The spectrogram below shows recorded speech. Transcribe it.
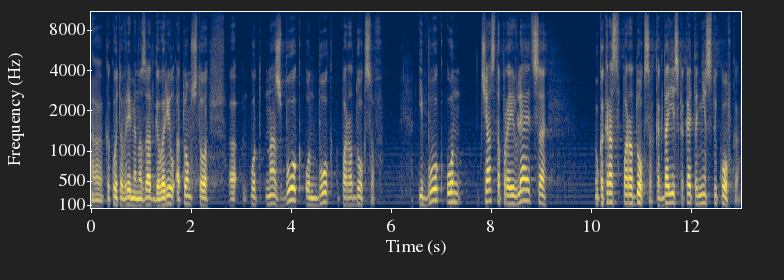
э, какое-то время назад говорил о том, что э, вот наш Бог, Он Бог парадоксов. И Бог, Он часто проявляется ну, как раз в парадоксах, когда есть какая-то нестыковка.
